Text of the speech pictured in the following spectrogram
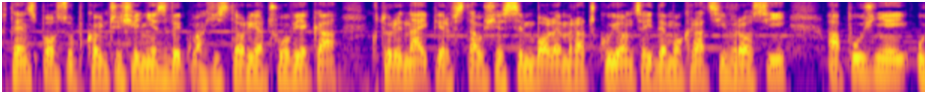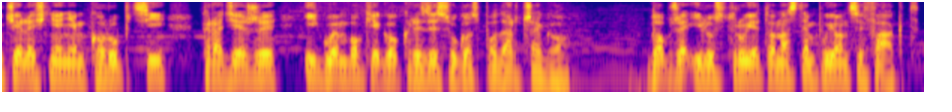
W ten sposób kończy się niezwykła historia człowieka, który najpierw stał się symbolem raczkującej demokracji w Rosji, a później ucieleśnieniem korupcji, kradzieży i głębokiego kryzysu gospodarczego. Dobrze ilustruje to następujący fakt.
